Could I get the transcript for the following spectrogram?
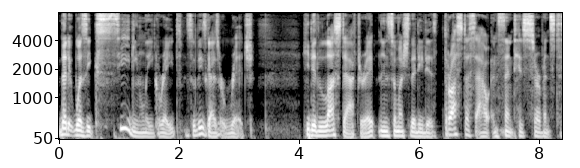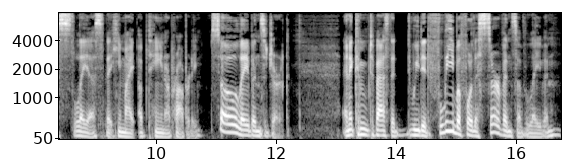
that it was exceedingly great. So these guys are rich. He did lust after it, insomuch that he did thrust us out and sent his servants to slay us that he might obtain our property. So Laban's a jerk. And it came to pass that we did flee before the servants of Laban,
